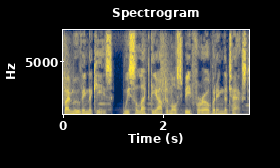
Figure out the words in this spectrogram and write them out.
By moving the keys, we select the optimal speed for opening the text.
